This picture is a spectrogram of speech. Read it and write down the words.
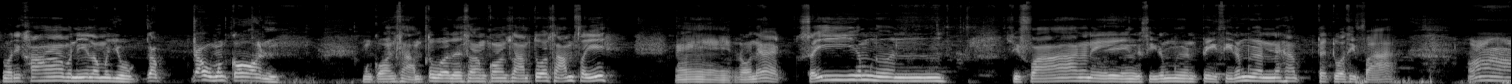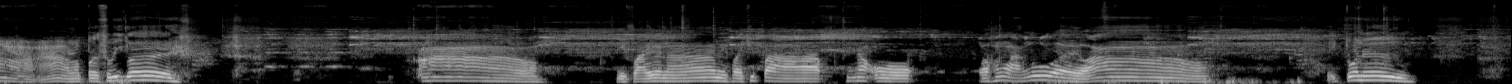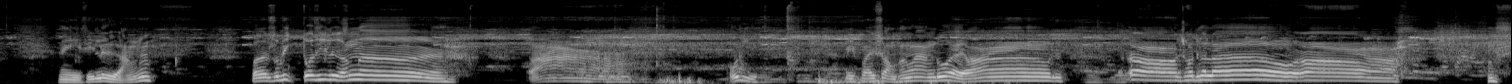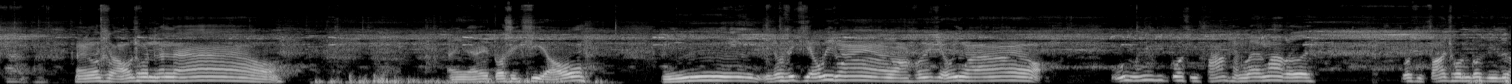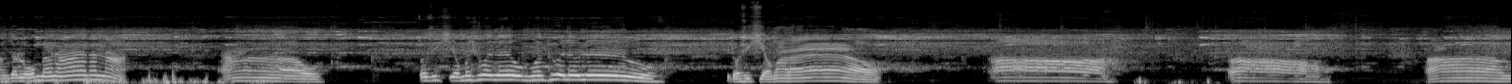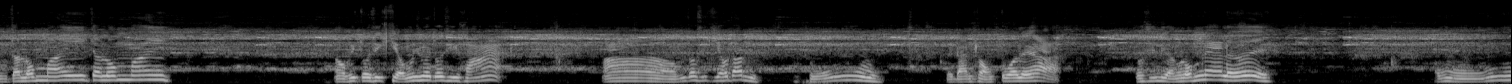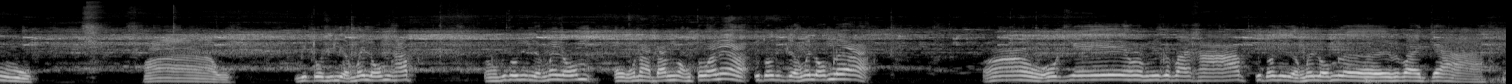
สวัสดีครับวันนี้เรามาอยู่กับเจ้ามังกร มังกรสามตัวเลยสามกรสามตัวสามสีนี่ตัวแรกสีน้ำเงิน สีฟ้านั่นเองสีน้ำเงินปีกสีน้ำเงินนะครับ แต่ตัวสีฟ้าอ้าวอ้าวเราเปิดสวิตช์เลยอ้าวมีไฟด้วนะ มีไฟที่ปากที่หน้าอกแล้วข้างหลังด้วยว้าวอีกตัวหนึ่ง นี่สีเหลือง เปิดสวิตตัวสีเหลืองเลยว้าอุ้ยมีไฟส่องข้างล่างด้วยว้าวอ้าชนกันแล้วอ้าวไดโนเสาร์ชนกันแล้วไอ้ไอ้ตัวสีเขียวนี่ตัวสีเขียววิ่งมาตัวสีเขียววิ่งมาแล้วอุ้ยตัวสีฟ้าแข็งแรงมากเลย ตัวสีฟ้าชนตัวสีเหลืองจะล้มแล้วนะนั่นน่ะอ้าวตัวสีเขียวมาช่วยเร็วมาช่วยเร็วเร็วตัวสีเขียวมาแล้วอ้าวอ้าวอ้าวจะล้มไหมจะล้มไหมเอาพี่ตัวสีเขียวมาช่วยตัวสีฟ้าอ้าวตัวสีเขียวดันโอ้ไปดันสองตัวเลยอะตัวสีเหลืองล้มแน่เลย โอ้โหว้าวมีตัวสีเหลืองไม่ล้มครับโอ้มีตัวสีเหลืองไม่ล้ม โอ้ขนาดดันสองตัวเนี่ยมีตัวสีเหลืองไม่ล้มเลยอะว้าวโอเควันนี้บ๊ายบายครับมีตัวสีเหลืองไม่ล้มเลยสบายจ้า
